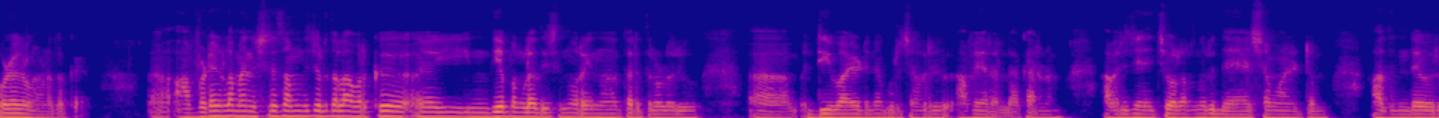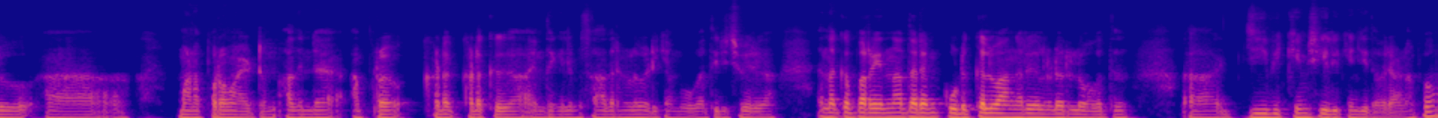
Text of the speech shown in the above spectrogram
പുഴകളാണ് ഇതൊക്കെ അവിടെയുള്ള മനുഷ്യരെ സംബന്ധിച്ചിടത്തോളം അവർക്ക് ഈ ഇന്ത്യ ബംഗ്ലാദേശ് എന്ന് പറയുന്ന തരത്തിലുള്ളൊരു ഡിവൈഡിനെ കുറിച്ച് അവർ അവെയർ അല്ല. കാരണം അവർ ജനിച്ചു വളർന്നൊരു ദേശമായിട്ടും അതിന്റെ ഒരു മണപ്പുറമായിട്ടും അതിന്റെ അപ്പുറം കട കടക്കുക എന്തെങ്കിലും സാധനങ്ങൾ മേടിക്കാൻ പോവുക തിരിച്ചു വരിക എന്നൊക്കെ പറയുന്ന തരം കൊടുക്കൽ വാങ്ങലുകളുടെ ഒരു ലോകത്ത് ജീവിക്കുകയും ശീലിക്കുകയും ചെയ്തവരാണ് അപ്പോൾ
